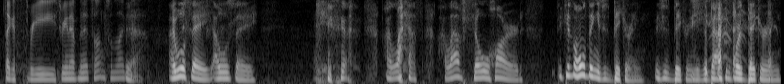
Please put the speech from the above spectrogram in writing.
it's like a three three and a half minute song, something like Yeah. that. I will say, I will say, I laugh, I laugh so hard because the whole thing is just bickering. It's just bickering. It's a back and forth bickering.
